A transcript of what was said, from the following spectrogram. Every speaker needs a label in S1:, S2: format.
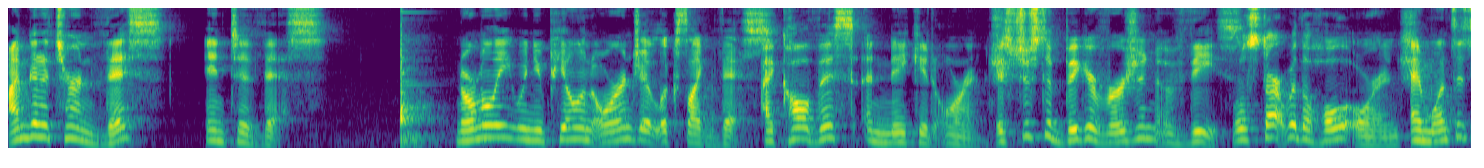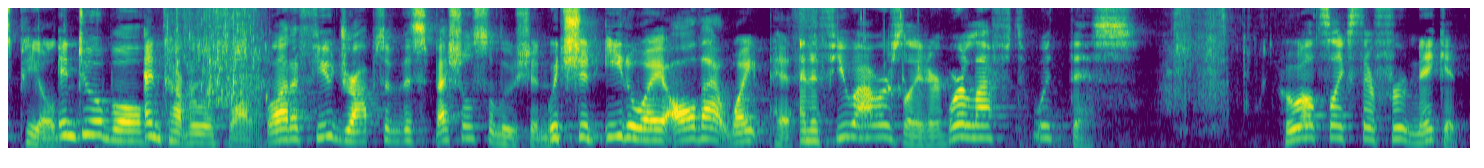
S1: I'm gonna turn this into this. Normally, when you peel an orange, it looks like this. I call this a naked orange. It's just a bigger version of these. We'll start with a whole orange, and once it's peeled, into a bowl and cover with water. We'll add a few drops of this special solution, which should eat away all that white pith. And a few hours later, we're left with this. Who else likes their fruit naked?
